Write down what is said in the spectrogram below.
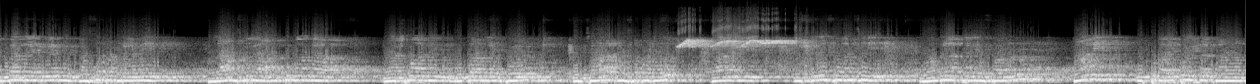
ఇబ్బంది అయితే మీరు లాస్ట్గా అంతిమంగా లక్ష్మాన్ని ముద్దాలు అయిపోయారు చాలా కష్టపడదు దానికి ఈ శిరస్సు వచ్చి వందనాలు తెలియజేస్తాను. కానీ ఇప్పుడు అయిపోయిన కారణం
